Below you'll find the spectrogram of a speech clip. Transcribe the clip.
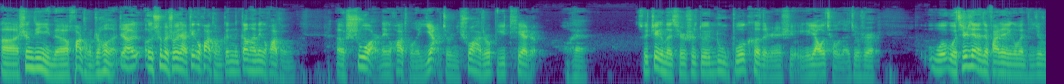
呃，升级你的话筒之后呢，这呃顺便说一下，这个话筒跟刚才那个话筒，呃，舒尔那个话筒呢一样，就是你说话的时候必须贴着，OK。所以这个呢，其实是对录播客的人是有一个要求的，就是我我其实现在就发现一个问题，就是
